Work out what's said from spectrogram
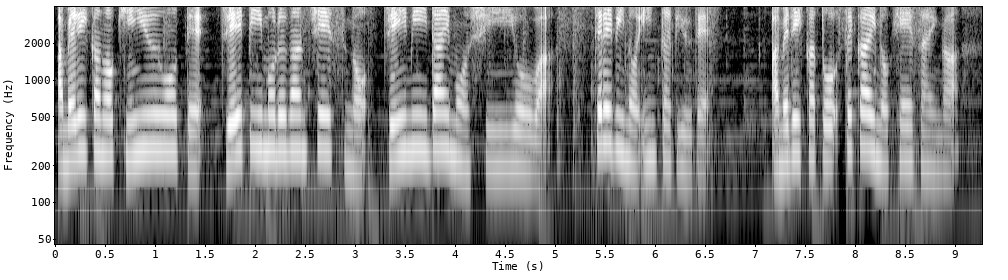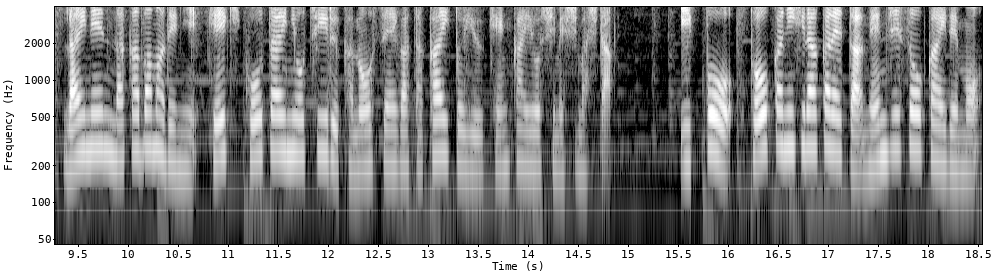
アメリカの金融大手 JP モルガン・チェイスのジェイミー・ダイモン CEO はテレビのインタビューでアメリカと世界の経済が来年半ばまでに景気後退に陥る可能性が高いという見解を示しました。一方10日に開かれた年次総会でも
